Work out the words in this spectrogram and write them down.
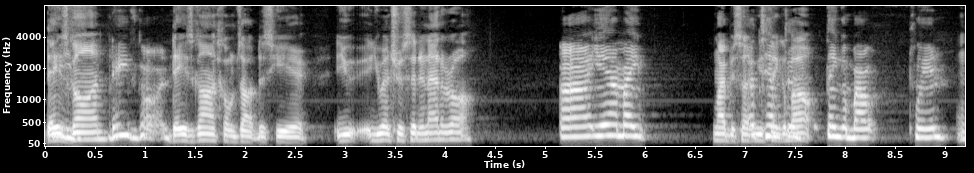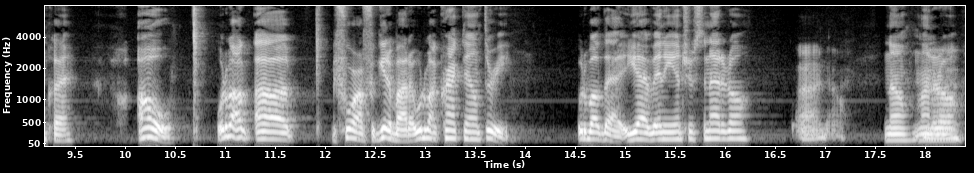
Days Gone. Days gone. Days Gone comes out this year. You you interested in that at all? Uh, yeah, I might Might be something you think about. think about playing. Okay. Oh, what about uh? Before I forget about it, what about Crackdown Three? What about that? You have any interest in that at all? Uh, no. No, not at all.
